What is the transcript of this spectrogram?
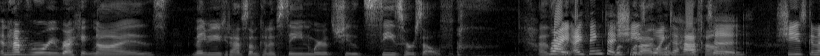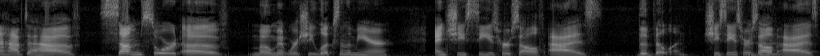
And have Rory recognize. Maybe you could have some kind of scene where she sees herself. right. like, I think that she's going to like, have to she's going to have to have some sort of moment where she looks in the mirror and she sees herself as the villain. She sees herself Mhm. as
